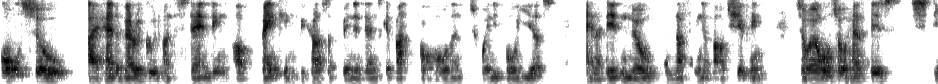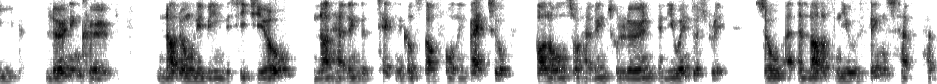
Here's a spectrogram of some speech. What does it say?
also, I had a very good understanding of banking because I've been in Danske Bank for more than 24 years and I didn't know nothing about shipping. So I also have this steep learning curve, not only being the CTO, not having the technical stuff falling back to, but also having to learn a new industry. So a, a lot of new things have, have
